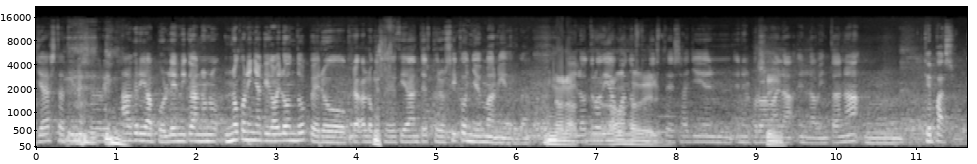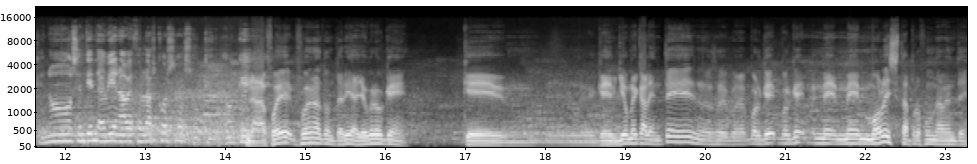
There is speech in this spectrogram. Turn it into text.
ya hasta tienes agri- agria polémica, no, no, no con Iñaki Gabilondo, pero lo que se decía antes, pero sí con Gemma Nierga. No, no, El otro día cuando estuviste allí en, en el programa Sí. en, la, en la ventana, mm, ¿qué pasó? ¿Que no se entiende bien a veces las cosas o qué? Nada, fue, fue una tontería. Yo creo que, que, que yo me calenté, no sé, porque, porque me, me molesta profundamente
